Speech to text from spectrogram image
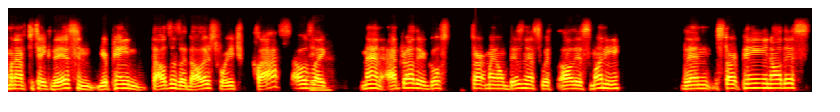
I'm gonna have to take this, and you're paying thousands of dollars for each class. I was yeah. like, man, I'd rather go start my own business with all this money than start paying all this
